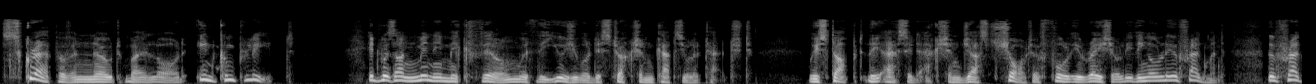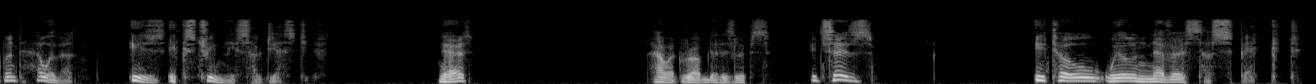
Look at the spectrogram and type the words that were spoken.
Scrap of a note, my lord, incomplete. It was on minimic film with the usual destruction capsule attached. We stopped the acid action just short of full erasure, leaving only a fragment. The fragment, however, is extremely suggestive. Yes? Hawat rubbed at his lips. It says, Leto will never suspect,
